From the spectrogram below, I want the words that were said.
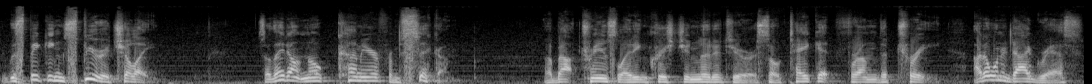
He was speaking spiritually. So they don't know come here from Sikkim about translating Christian literature. So take it from the tree. I don't want to digress,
